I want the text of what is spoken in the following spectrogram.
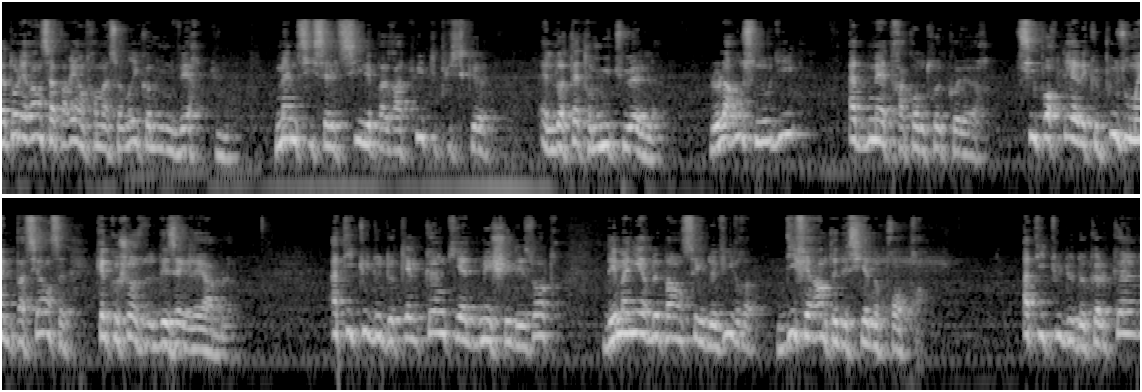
La tolérance apparaît en franc-maçonnerie comme une vertu, même si celle-ci n'est pas gratuite puisqu'elle doit être mutuelle. Le Larousse nous dit admettre à contre-cœur, supporter avec plus ou moins de patience quelque chose de désagréable. Attitude de quelqu'un qui admet chez les autres des manières de penser et de vivre différentes des siennes propres. Attitude de quelqu'un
